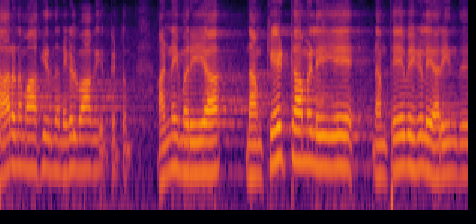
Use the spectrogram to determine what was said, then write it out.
காரணமாக இருந்த நிகழ்வாக இருக்கட்டும். அன்னை மரியா நாம் கேட்காமலேயே நம் தேவைகளை அறிந்து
